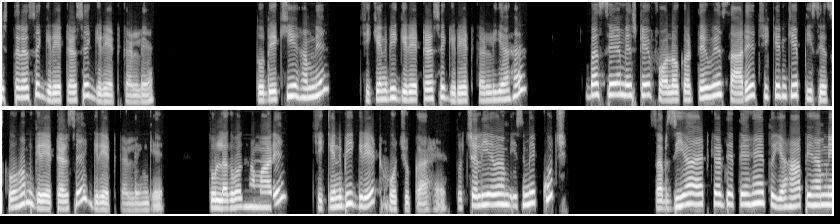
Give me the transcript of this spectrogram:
इस तरह से ग्रेटर से ग्रेट कर लें। तो देखिए, हमने चिकन भी ग्रेटर से ग्रेट कर लिया है। बस सेम स्टेप फॉलो करते हुए सारे चिकन के पीसेस को हम ग्रेटर से ग्रेट कर लेंगे। तो लगभग हमारे चिकन भी ग्रेट हो चुका है। तो चलिए, अब हम इसमें कुछ सब्ज़ियाँ ऐड कर देते हैं। तो यहाँ पे हमने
